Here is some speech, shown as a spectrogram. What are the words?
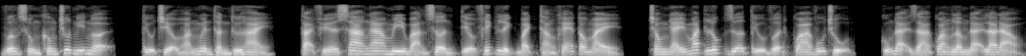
Vương Sùng không chút nghĩ ngợi, tiểu triệu hoán nguyên thần thứ hai, tại phía xa Nga mi bản sơn tiểu phích lịch bạch thắng khẽ to mày, trong nháy mắt lúc giữa tiểu vượt qua vũ trụ, cũng đại giá quang lâm đại la đảo.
